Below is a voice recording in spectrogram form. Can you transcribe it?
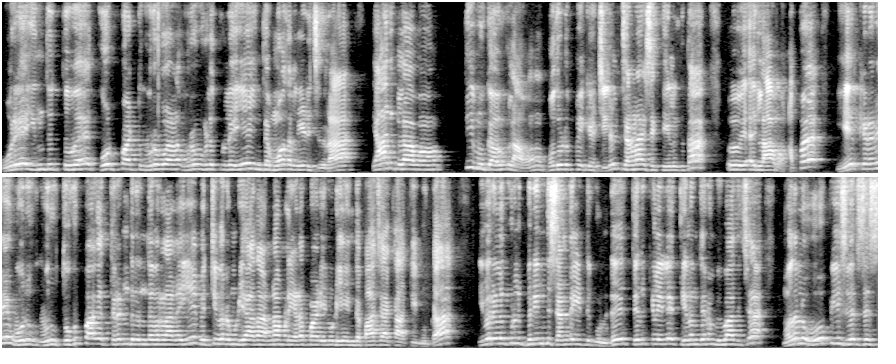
ஒரே இந்துத்துவ கோட்பாட்டு உறவு உறவுகளுக்குள்ளேயே இந்த மோதல் நீடிச்சதுன்னா யாருக்கு லாபம்? திமுகவுக்கு லாபம். பொதுவுடைமை கட்சிகள் ஜனநாயக சக்திகளுக்கு தான் லாபம். அப்ப ஏற்கனவே ஒரு ஒரு தொகுப்பாக திரண்டு இருந்தவர்களாலேயே வெற்றி பெற முடியாத அண்ணாமலை எடப்பாடியினுடைய இந்த பாஜக அதிமுக? இவர்களுக்குள் பிரிந்து சண்டையிட்டு கொண்டு தெருக்களிலே தினம் தினம் விவாதிச்சா முதல்ல ஓபிஎஸ் வெர்சஸ்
